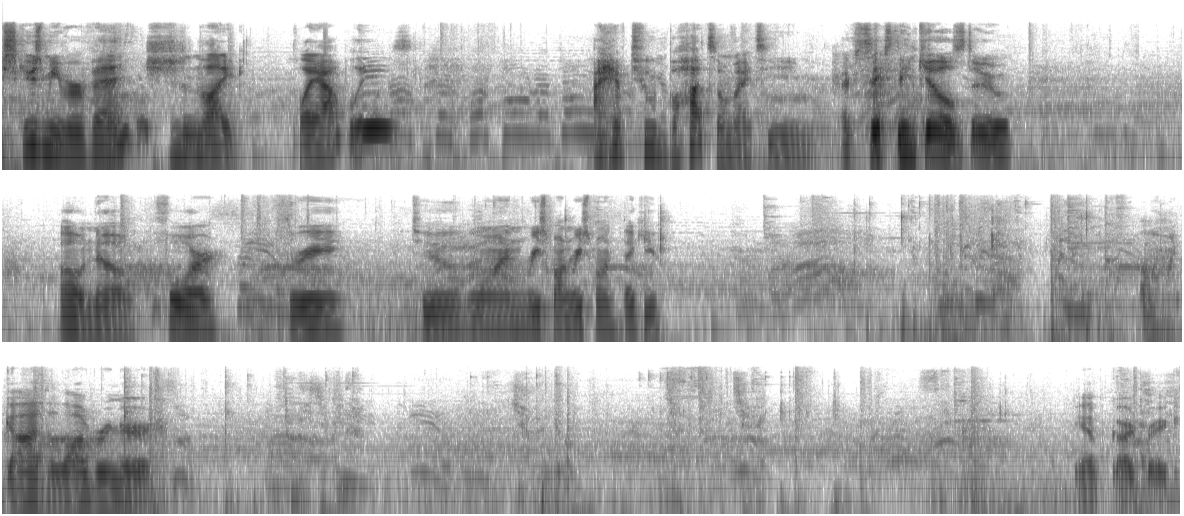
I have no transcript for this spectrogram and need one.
Excuse me, revenge? like, play out, please? I have two bots on my team. I have 16 kills, too. Oh, no. Four, three, two, one. Respawn, respawn. Thank you. Oh, my God. The Lawbringer. Yep, guard break.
